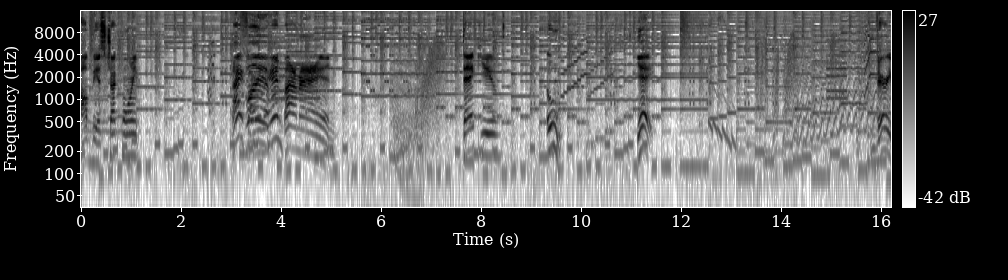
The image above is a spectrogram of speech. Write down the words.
Obvious checkpoint. Hey, fireman! Fireman! Thank you. Ooh. Yay. Very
